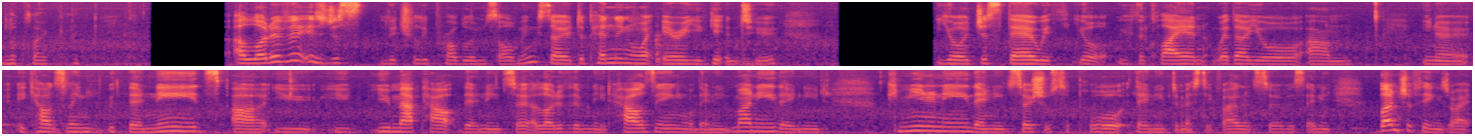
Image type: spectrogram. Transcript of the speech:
look like? Like a lot of it is just literally problem solving. So depending on what area you get into, you're just there with your with the client, whether you're um, you know counseling with their needs. Uh, you you you map out their needs. So a lot of them need housing, or they need money, they need community, they need social support, they need domestic violence service, they need a bunch of things, right?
